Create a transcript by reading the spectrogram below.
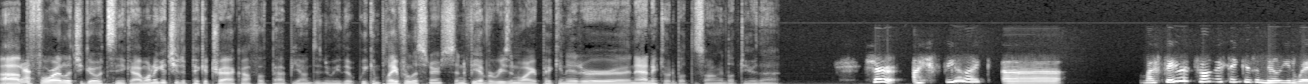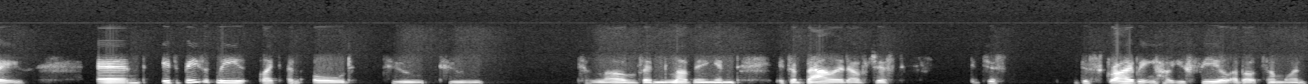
Uh, Yeah. Before I let you go, Tanika, I want to get you to pick a track off of Papillon de Nuit that we can play for listeners. And if you have a reason why you're picking it or an anecdote about the song, I'd love to hear that. Sure. I feel like uh, my favorite song, I think, is "A Million Ways," and it's basically like an ode to to to love and loving, and it's a ballad of just just describing how you feel about someone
